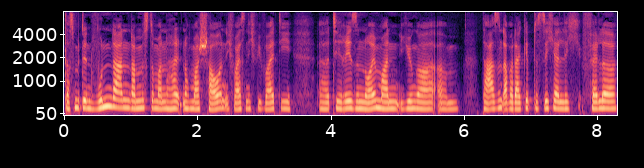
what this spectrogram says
das mit den Wundern, da müsste man halt nochmal schauen. Ich weiß nicht, wie weit die äh, Therese Neumann Jünger ähm, da sind, aber da gibt es sicherlich Fälle,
